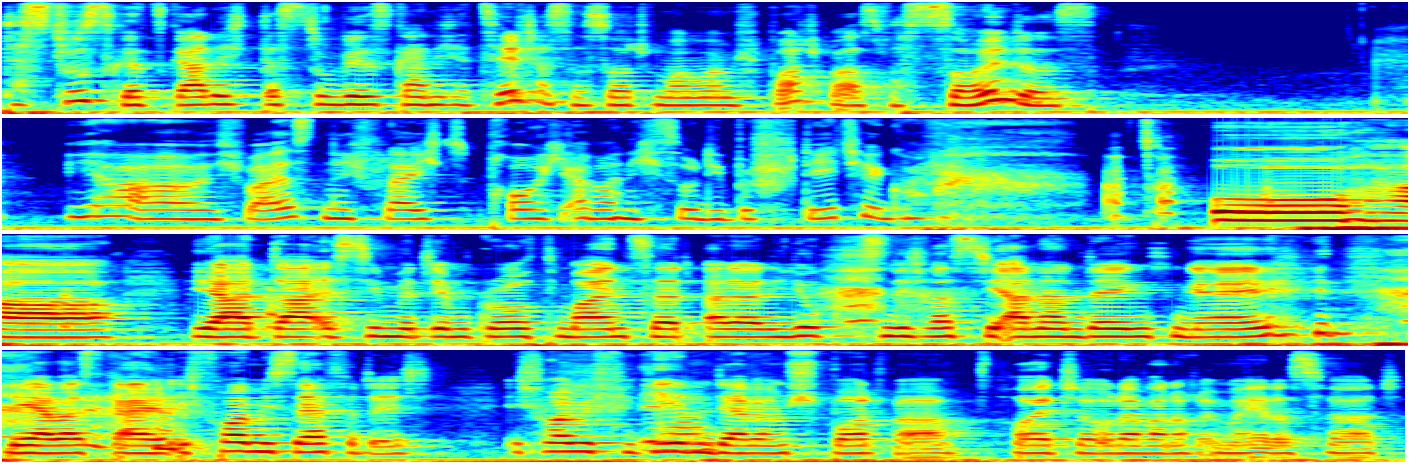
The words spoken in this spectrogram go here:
dass du es jetzt gar nicht, dass du mir das gar nicht erzählt hast, dass du heute Morgen beim Sport warst. Was soll das? Ja, ich weiß nicht, vielleicht brauche ich einfach nicht so die Bestätigung. Oha, ja, da ist sie mit ihrem Growth Mindset, Alter, die juckt's nicht, was die anderen denken, ey. Nee, aber ist geil. Ich freue mich sehr für dich. Ich freue mich für Ja. jeden, der beim Sport war, heute oder wann auch immer ihr das hört.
